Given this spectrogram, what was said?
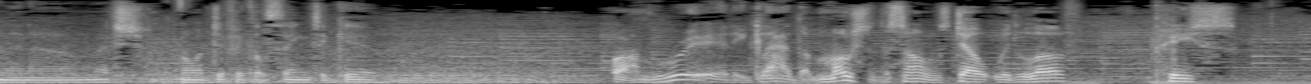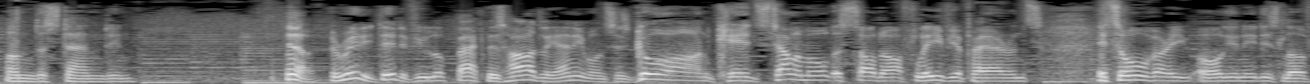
you know, a much more difficult thing to give. Well, I'm really glad that most of the songs dealt with love, peace, understanding. You know, it really did. If you look back, there's hardly anyone says, "Go on, kids, tell them all to sod off, leave your parents." It's all very. All you need is love.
